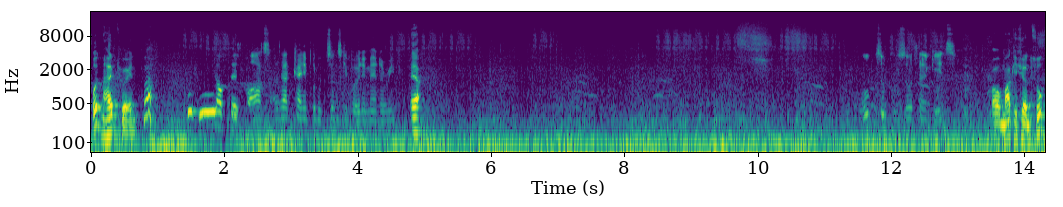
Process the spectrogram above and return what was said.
Und ein Halbtrain. Ja. Ich glaube, das war's. Also er hat keine Produktionsgebäude mehr, der Reef. ja. Ruckzuck, so schnell geht's. Oh, Marc, ich höre einen Zug.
